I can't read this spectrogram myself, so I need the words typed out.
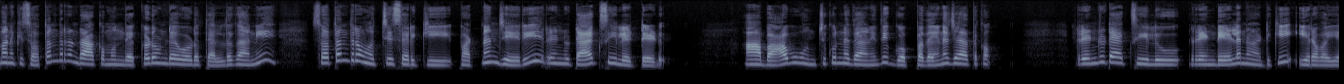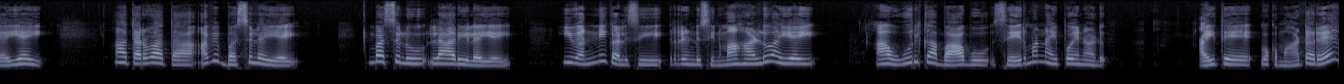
మనకి స్వతంత్రం రాకముందు ఎక్కడుండేవాడో తెలదు గాని స్వతంత్రం వచ్చేసరికి పట్నం చేరి రెండు ట్యాక్సీలు ఎట్టాడు. ఆ బాబు ఉంచుకున్న దానిది గొప్పదైన జాతకం. రెండు ట్యాక్సీలు రెండేళ్ళ నాటికి ఇరవై అయ్యాయి. ఆ తర్వాత అవి బస్సులయ్యాయి. బస్సులు లారీలయ్యాయి. ఇవన్నీ కలిసి రెండు సినిమా హాళ్ళు అయ్యాయి. ఆ ఊరికి ఆ బాబు చైర్మన్ అయిపోయినాడు. అయితే ఒక మాటరే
